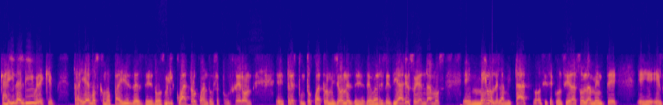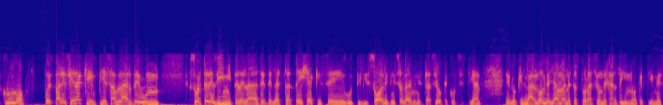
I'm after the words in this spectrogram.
caída libre que traíamos como país desde 2004 cuando se produjeron eh, 3.4 millones de, de, barriles diarios hoy andamos en menos de la mitad no si se considera solamente eh, el crudo pues pareciera que empieza a hablar de un suerte de límite de la de, de, la estrategia que se utilizó al inicio de la administración que consistían en lo que largos le llaman esta exploración de jardín no que tienes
